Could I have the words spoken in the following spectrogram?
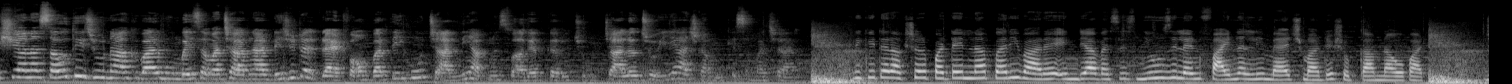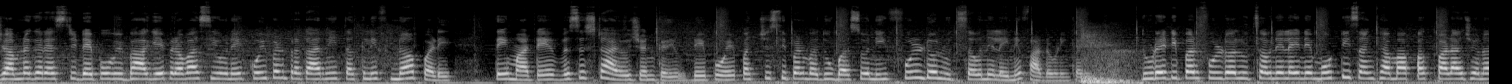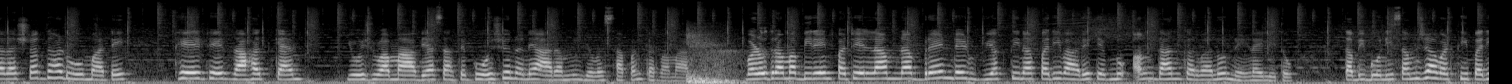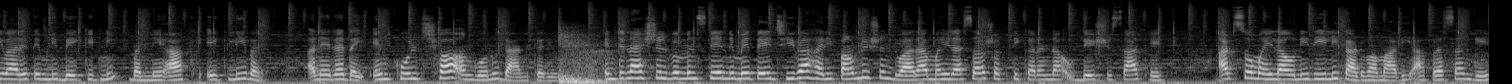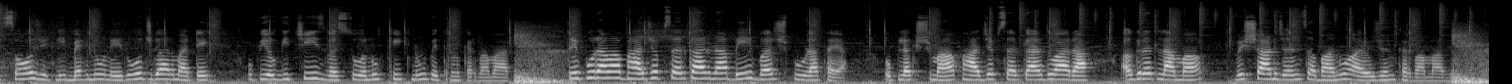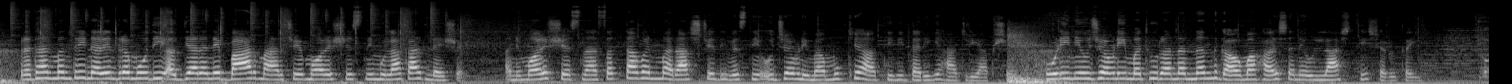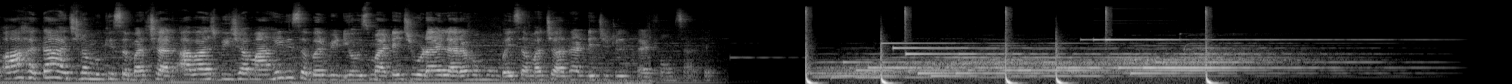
એશિયાના સૌથી જૂના અખબાર મુંબઈ સમાચારના ડિજિટલ પ્લેટફોર્મ પરથી હું ચાંદની આપનું સ્વાગત કરું છું. ચાલો જોઈએ આજના મુખ્ય સમાચાર. ક્રિકેટર અક્ષર પટેલના પરિવારે ઇન્ડિયા વર્સિસ ન્યૂઝીલેન્ડ ફાઇનલની મેચ માટે શુભકામનાઓ પાઠવી. જામનગર એસટી ડેપો વિભાગે પ્રવાસીઓને કોઈ પણ પ્રકારની તકલીફ ન પડે તે માટે વિશિષ્ટ આયોજન કર્યું. ડેપોએ પચીસથી પણ વધુ બસોની ફૂલડોલ ઉત્સવને લઈને ફાળવણી કરી. ધૂળેટી પર ફૂલડોલ ઉત્સવને લઈને મોટી સંખ્યામાં પગપાળા જનારા શ્રદ્ધાળુઓ માટે ઠેર ઠેર રાહત કેમ્પ યોજવામાં આવ્યા સાથે ભોજન અને આરામની વ્યવસ્થા પણ કરવામાં આવી. વડોદરામાં બિરેન પટેલ નામના બ્રેન્ડેડ વ્યક્તિના પરિવારે તેમનું અંગદાન કરવાનો નિર્ણય લીધો. તબીબોની સમજાવટથી પરિવારે તેમની બે કિડની, બંને આંખ, એક લીવર અને હૃદય એમ કુલ છ અંગોનું દાન કર્યું. ઇન્ટરનેશનલ વુમન્સ ડે નિમિત્તે જીવા હરી ફાઉન્ડેશન દ્વારા મહિલા સશક્તિકરણના ઉદ્દેશ્ય સાથે આઠસો મહિલાઓની રેલી કાઢવામાં આવી. આ પ્રસંગે સો જેટલી બહેનોને રોજગાર માટે ઉપયોગી ચીજ વસ્તુઓનું કીટનું વિતરણ કરવામાં આવ્યું. ત્રિપુરામાં ભાજપ સરકારના બે વર્ષ પૂરા થયા. ઉપલક્ષમાં ભાજપ સરકાર દ્વારા અગરતલામાં વિશાળ જનસભાનું આયોજન કરવામાં આવ્યું. પ્રધાનમંત્રી નરેન્દ્ર મોદી અગિયાર અને બાર માર્ચે મોરિશિયસની મુલાકાત લેશે અને મોરિશિયસના સત્તાવનમાં રાષ્ટ્રીય દિવસની ઉજવણીમાં મુખ્ય અતિથિ તરીકે હાજરી આપશે. હોળીની ઉજવણી મથુરાના નંદગાંવમાં હર્ષ અને ઉલ્લાસથી શરૂ થઈ. તો આ હતા આજના મુખ્ય સમાચાર. આવા જ બીજા માહિતીસભર વિડીયોઝ માટે જોડાયેલા રહો મુંબઈ સમાચારના ડિજિટલ પ્લેટફોર્મ સાથે.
